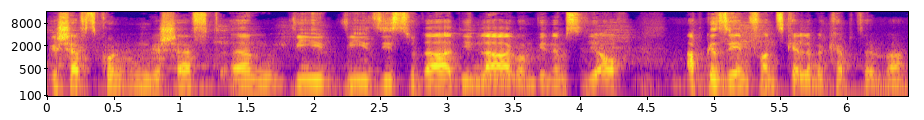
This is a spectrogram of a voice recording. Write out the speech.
Geschäftskundengeschäft. Ähm, wie, wie siehst du da die Lage und wie nimmst du die auch abgesehen von Scalable Capital wahr?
